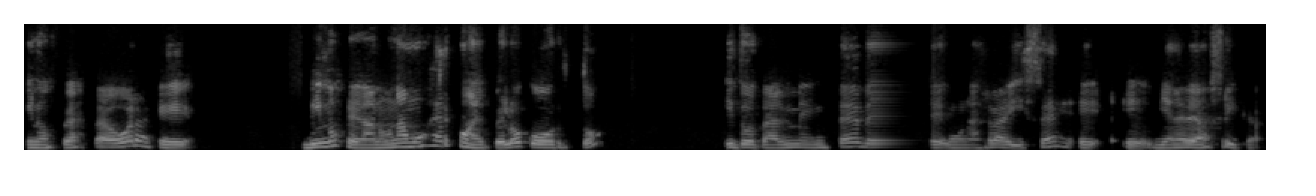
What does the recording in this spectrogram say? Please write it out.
Y no fue hasta ahora que vimos que ganó una mujer con el pelo corto y totalmente de, unas raíces, eh, eh, viene de África.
